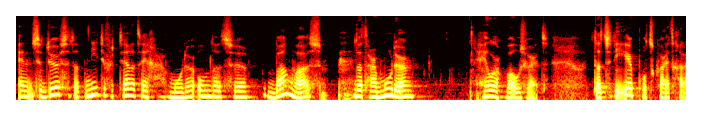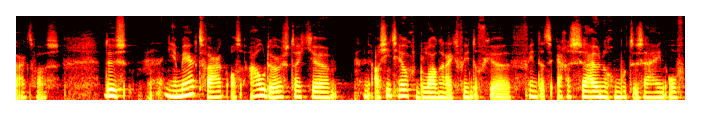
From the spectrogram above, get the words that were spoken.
En ze durfde dat niet te vertellen tegen haar moeder, omdat ze bang was dat haar moeder heel erg boos werd. Dat ze die earpods kwijtgeraakt was. Dus je merkt vaak als ouders dat je, als je iets heel erg belangrijk vindt, of je vindt dat ze ergens zuinig moeten zijn, of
